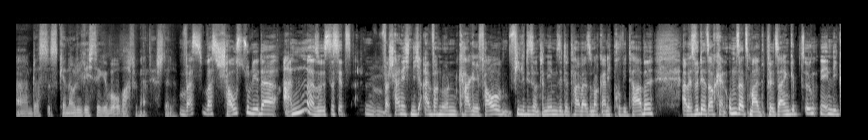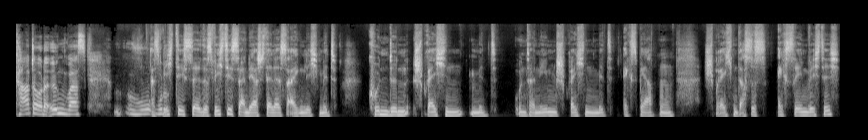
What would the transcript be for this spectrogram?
Ähm, das ist genau die richtige Beobachtung an der Stelle. Was, was schaust du dir da an? Also ist das jetzt wahrscheinlich nicht einfach nur ein KGV. Viele dieser Unternehmen sind ja teilweise noch gar nicht profitabel, aber es wird jetzt auch kein Umsatzmultiple sein. Gibt es irgendeinen Indikator oder irgendwas, wo, das wo Wichtigste, das Wichtigste an der Stelle ist eigentlich mit Kunden sprechen, mit Unternehmen sprechen, mit Experten sprechen. Das ist extrem wichtig.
